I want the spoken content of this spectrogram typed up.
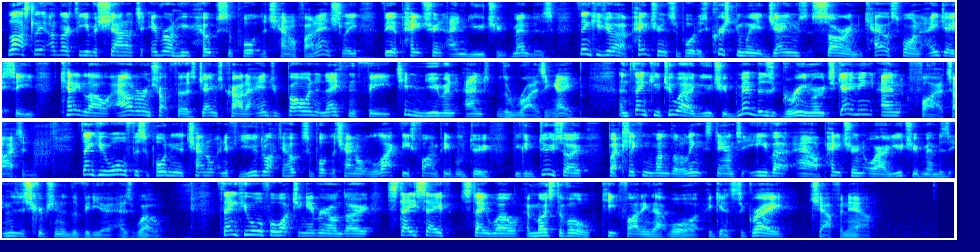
Lastly, I'd like to give a shout out to everyone who helps support the channel financially via Patreon and YouTube members. Thank you to our Patreon supporters Christian Weir, James Soren, Chaos Spawn, AJC, Kenny Lowell, Alder and Shot First, James Crowder, Andrew Bowen, Nathan Fee, Tim Newman, and The Rising Ape. And thank you to our YouTube members Green Roots Gaming and Fire Titan. Thank you all for supporting the channel, and if you'd like to help support the channel like these fine people do, you can do so by clicking one of the links down to either our Patreon or our YouTube members in the description of the video as well. Thank you all for watching everyone though. Stay safe, stay well, and most of all, keep fighting that war against the Grey. Ciao for now.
